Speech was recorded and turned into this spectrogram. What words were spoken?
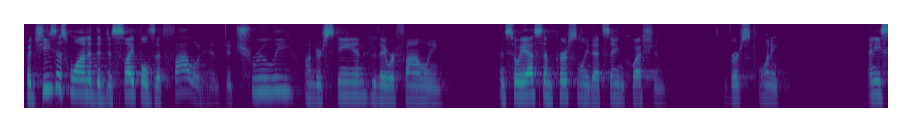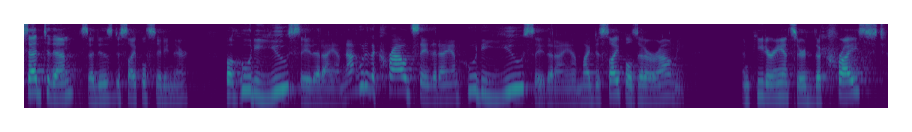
But Jesus wanted the disciples that followed him to truly understand who they were following. And so he asked them personally that same question. Verse 20. And he said to them, said to his disciples sitting there, But who do you say that I am? Not who do the crowd say that I am? Who do you say that I am, my disciples that are around me? And Peter answered, The Christ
